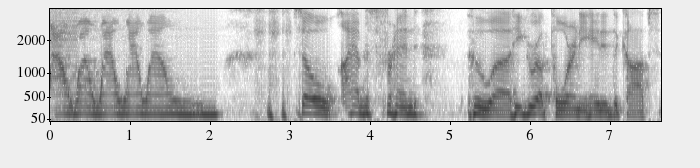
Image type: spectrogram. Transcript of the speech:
wow, wow, wow, wow, wow. so I have this friend who uh, he grew up poor and he hated the cops.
